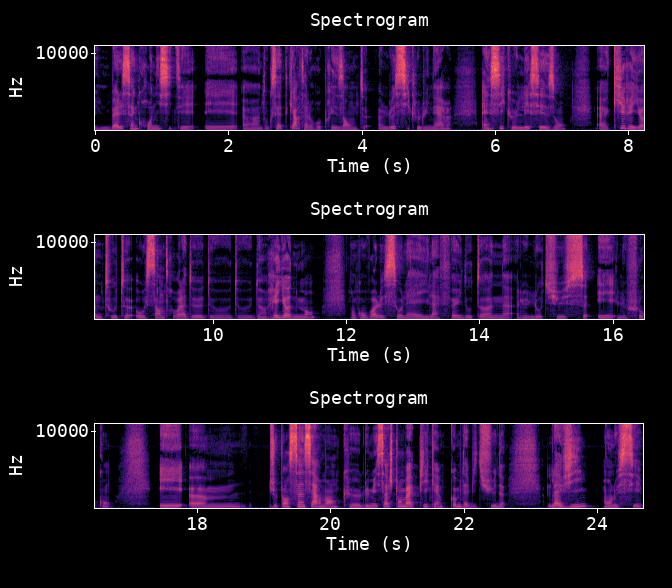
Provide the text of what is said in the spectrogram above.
une belle synchronicité et euh, donc cette carte elle représente euh, le cycle lunaire ainsi que les saisons qui rayonnent toutes au centre voilà, d'un de, rayonnement. Donc on voit le soleil, la feuille d'automne, le lotus et le flocon. Et je pense sincèrement que le message tombe à pic, hein, comme d'habitude. La vie, on le sait,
